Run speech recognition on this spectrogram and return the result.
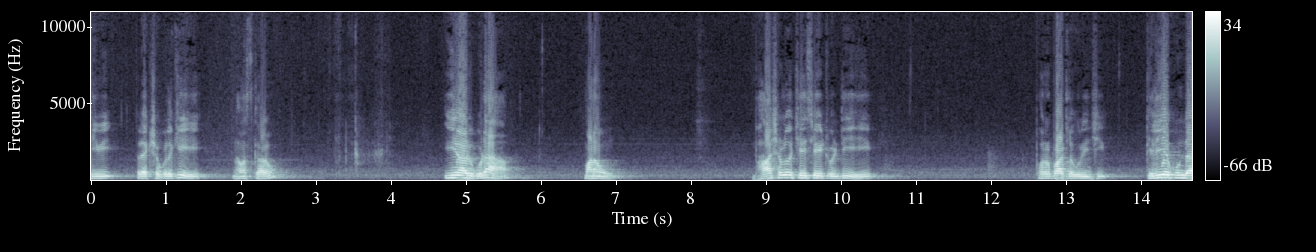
టీవీ ప్రేక్షకులకి నమస్కారం. ఈనాడు కూడా మనం భాషలో చేసేటువంటి పొరపాట్ల గురించి తెలియకుండా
